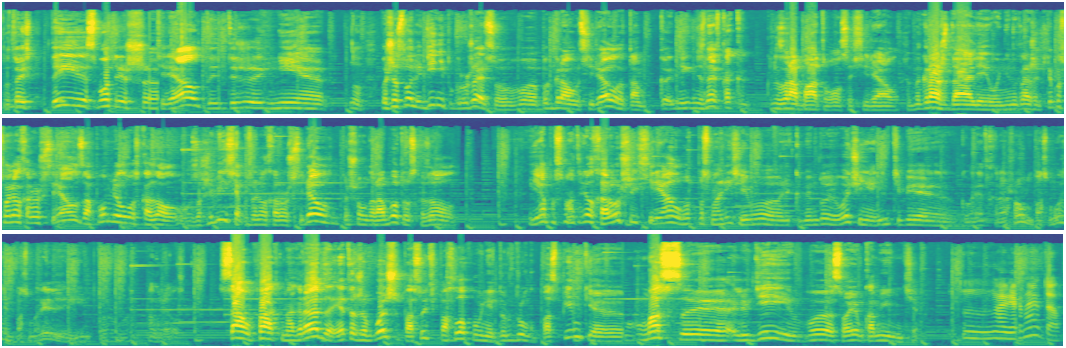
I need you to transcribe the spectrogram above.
Ну, то есть, ты смотришь э, сериал, ты, ты же не... Ну, большинство людей не погружаются в бэкграунд сериала, там, не, не знают, как разрабатывался сериал, награждали его, не награждали. Ты посмотрел хороший сериал, запомнил его, сказал, зашибись, я посмотрел хороший сериал, пришел на работу, сказал, я посмотрел хороший сериал, вот посмотрите его, рекомендую очень, они тебе говорят, хорошо, мы посмотрим, посмотрели, и им тоже может понравилось. Сам факт награды, это же больше, по сути, похлопывание друг другу по спинке массы людей в своем комьюнити. Наверное, да.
